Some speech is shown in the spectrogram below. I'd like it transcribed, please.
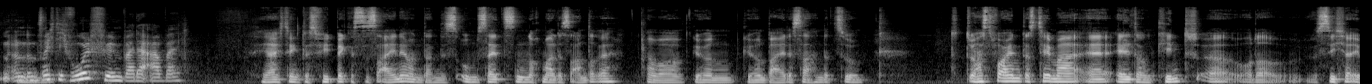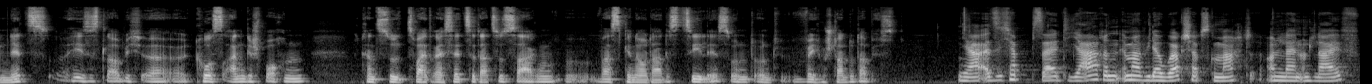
und mhm. uns richtig wohlfühlen bei der Arbeit. Ja, ich denke, das Feedback ist das eine und dann das Umsetzen nochmal das andere. Aber gehören, gehören beide Sachen dazu. Du hast vorhin das Thema äh, Eltern-Kind äh, oder sicher im Netz, hieß es, glaube ich, äh, Kurs angesprochen. Kannst du zwei, drei Sätze dazu sagen, was genau da das Ziel ist und, und welchem Stand du da bist? Ja, also ich habe seit Jahren immer wieder Workshops gemacht, online und live,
